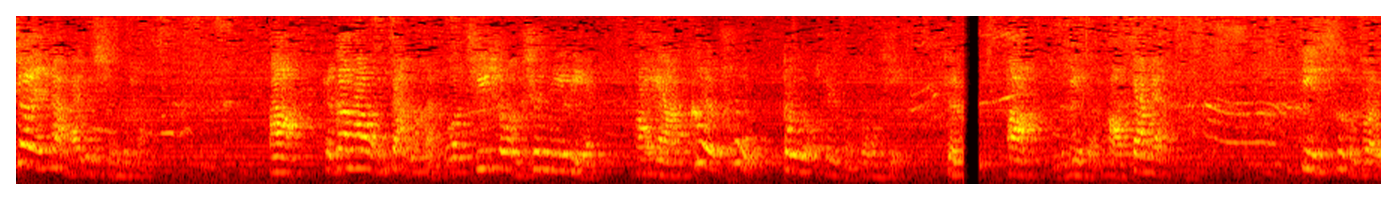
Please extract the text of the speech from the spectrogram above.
胶原蛋白就形成啊！这刚才我们讲了很多，其实我们身体里，哎呀，各处都有这种东西，就是啊，什么意思？好，下面第四个作用，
